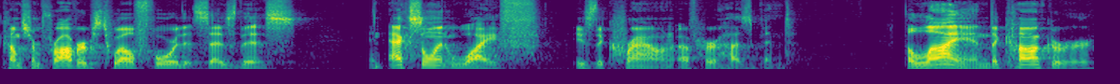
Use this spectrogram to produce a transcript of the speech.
comes from Proverbs 12:4 that says this. An excellent wife is the crown of her husband. The lion, the conqueror,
